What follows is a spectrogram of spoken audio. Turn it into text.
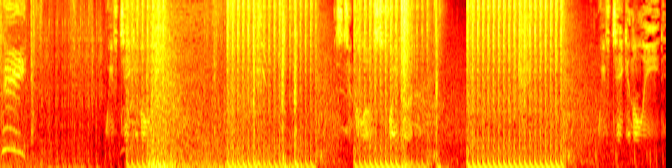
P! taken the lead.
